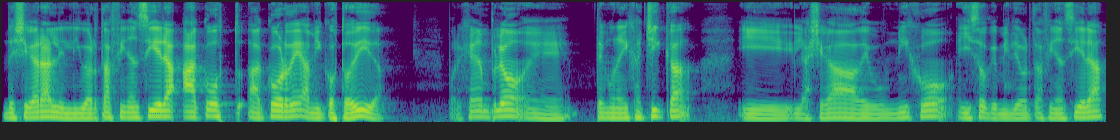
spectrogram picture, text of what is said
de llegar a la libertad financiera a costo, acorde a mi costo de vida. Por ejemplo, eh, tengo una hija chica y la llegada de un hijo hizo que mi libertad financiera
